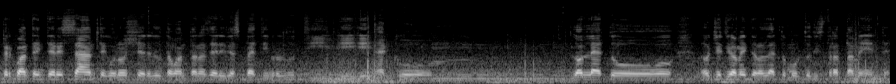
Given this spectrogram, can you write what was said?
per quanto, è interessante conoscere tutta quanta una serie di aspetti produttivi, ecco, l'ho letto, oggettivamente l'ho letto molto distrattamente,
